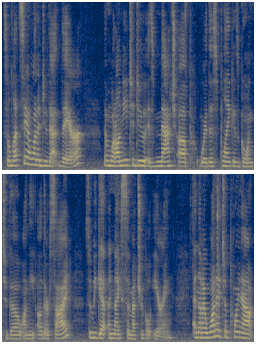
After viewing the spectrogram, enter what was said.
So let's say I want to do that there. Then what I'll need to do is match up where this blank is going to go on the other side so we get a nice symmetrical earring. And then I wanted to point out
